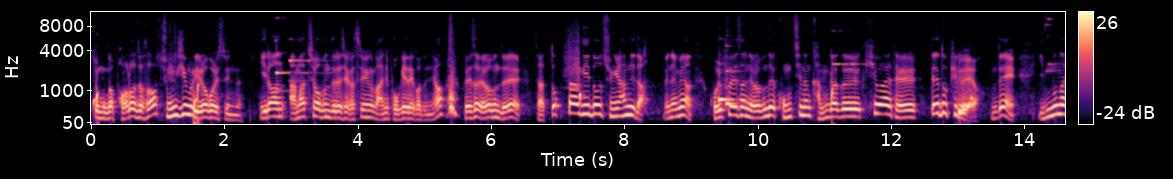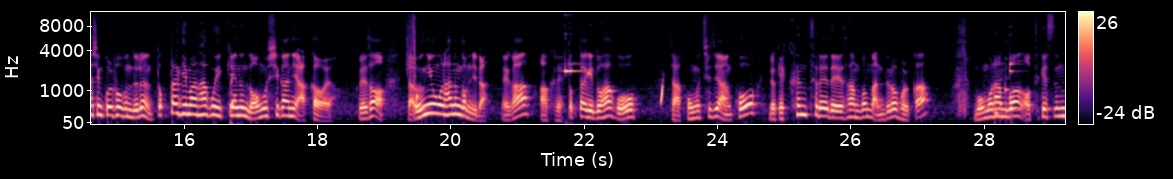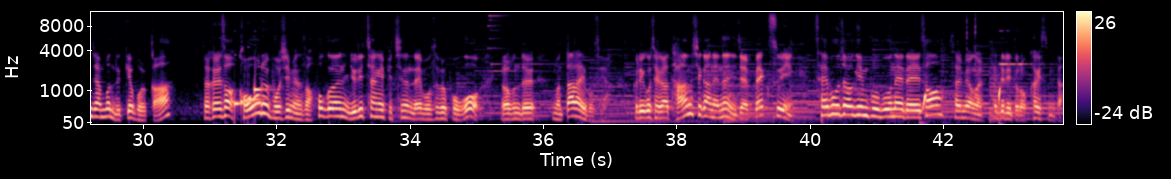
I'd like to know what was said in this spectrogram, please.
좀 뭔가 벌어져서 중심을 잃어버릴 수 있는 이런 아마추어 분들의 제가 스윙을 많이 보게 되거든요. 그래서 여러분들 자 똑딱이도 중요합니다. 왜냐면 골프에서는 여러분들 공 치는 감각을 키워야 될 때도 필요해요. 근데 입문하신 골퍼분들은 똑딱이만 하고 있기에는 너무 시간이 아까워요. 그래서 자 응용을 하는 겁니다. 내가 아 그래 똑딱이도 하고 자 공을 치지 않고 이렇게 큰 틀에 대해서 한번 만들어 볼까? 몸을 한번 어떻게 쓰는지 한번 느껴볼까? 자 그래서 거울을 보시면서 혹은 유리창에 비치는 내 모습을 보고 여러분들 한번 따라해 보세요. 그리고 제가 다음 시간에는 이제 백스윙 세부적인 부분에 대해서 설명을 해드리도록 하겠습니다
